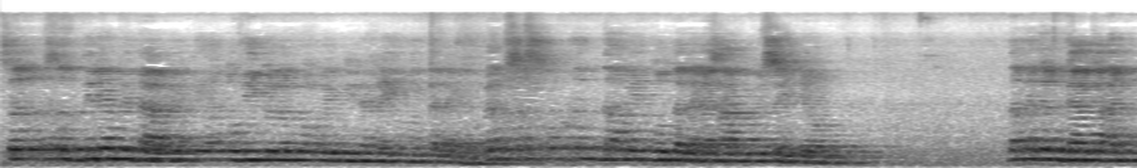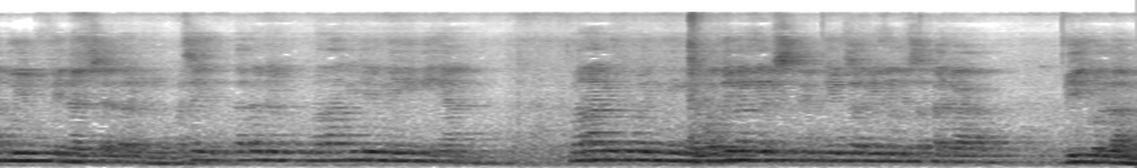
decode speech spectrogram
Sa, sa dinami-dami, hindi ako Bicol ako hindi nakahingi talaga. Pero sa sobrang dami po talaga, sabi ko sa inyo, talagang gagaan po yung financial ano. Kasi talagang marami kayong nahihingihan. Marami po kayong nahihingihan. Huwag nyo lang i-restrict yung sarili nyo sa taga Bicol lang.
